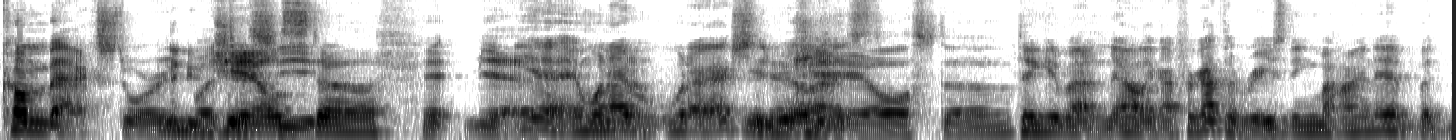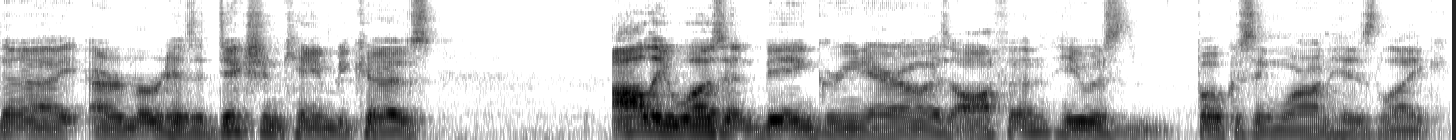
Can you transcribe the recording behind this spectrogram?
comeback story. They do but to jail see- stuff. it- yeah, yeah, and when I know, what I actually You know, realized jail stuff. thinking about it now, like I forgot the reasoning behind it, but then I, I remembered his addiction came because Ollie wasn't being Green Arrow as often. He was focusing more on his like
